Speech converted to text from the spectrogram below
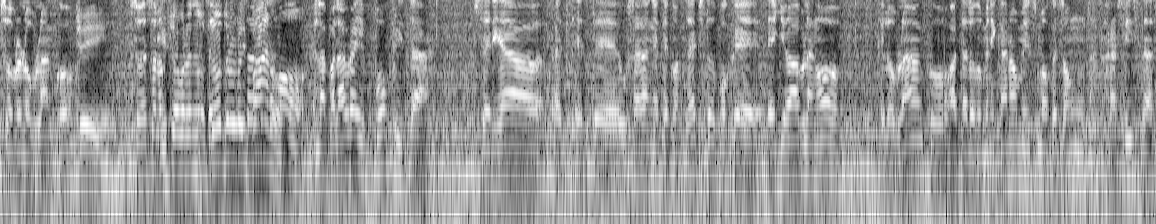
sobre los blancos. Sí. So, eso lo- Y sobre nosotros los hispanos. la palabra hipócrita sería et- este, usada en este contexto porque ellos hablan oh, que los blancos, hasta los dominicanos mismos que son racistas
